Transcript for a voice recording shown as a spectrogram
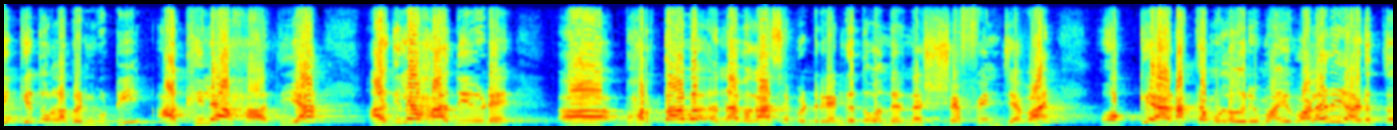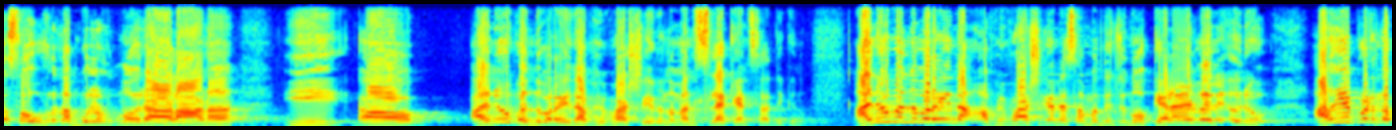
ഐക്യത്തുള്ള പെൺകുട്ടി അഖില ഹാദിയ. അഖില ഹാദിയുടെ ഭർത്താവ് എന്ന് അവകാശപ്പെട്ട് രംഗത്ത് വന്നിരുന്ന ഷെഫിൻ ജവാൻ ഒക്കെ അടക്കമുള്ളവരുമായി വളരെ അടുത്ത സൗഹൃദം പുലർത്തുന്ന ഒരാളാണ് ഈ അനൂപ് എന്ന് പറയുന്ന അഭിഭാഷകൻ എന്ന് മനസ്സിലാക്കാൻ സാധിക്കുന്നു. അനൂപ് എന്ന് പറയുന്ന അഭിഭാഷകനെ സംബന്ധിച്ച് നോക്കിയാൽ അയാൾ ഒരു അറിയപ്പെടുന്ന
